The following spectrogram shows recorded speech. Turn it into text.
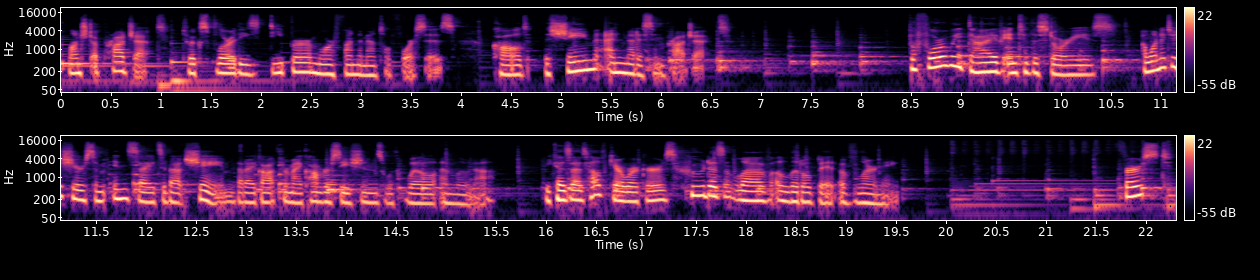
launched a project to explore these deeper, more fundamental forces called the Shame and Medicine Project. Before we dive into the stories, I wanted to share some insights about shame that I got through my conversations with Will and Luna. Because as healthcare workers, who doesn't love a little bit of learning? First,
